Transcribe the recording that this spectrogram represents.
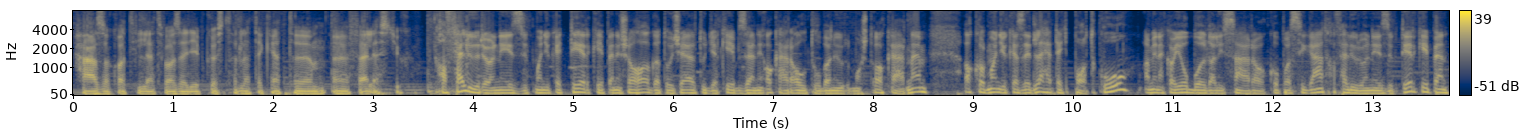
házakat, illetve az egyéb közterületeket fejlesztjük. Ha felülről nézzük mondjuk egy térképen, és a hallgató is el tudja képzelni, akár autóban ül most, akár nem, akkor mondjuk ez egy, lehet egy patkó, aminek a jobb oldali szára a kopaszigát, ha felülről nézzük térképen,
